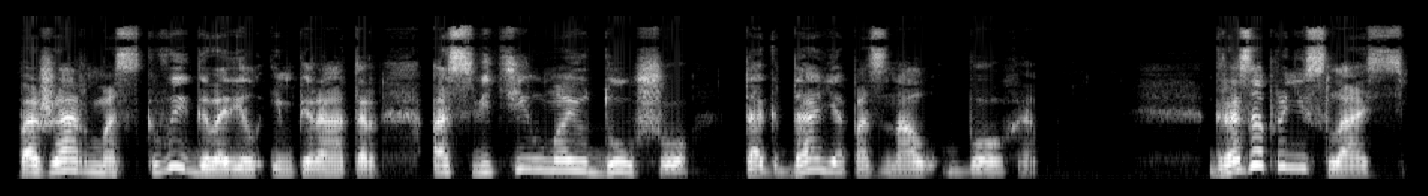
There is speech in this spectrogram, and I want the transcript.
«Пожар Москвы, — говорил император, — осветил мою душу, тогда я познал Бога». Гроза пронеслась.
